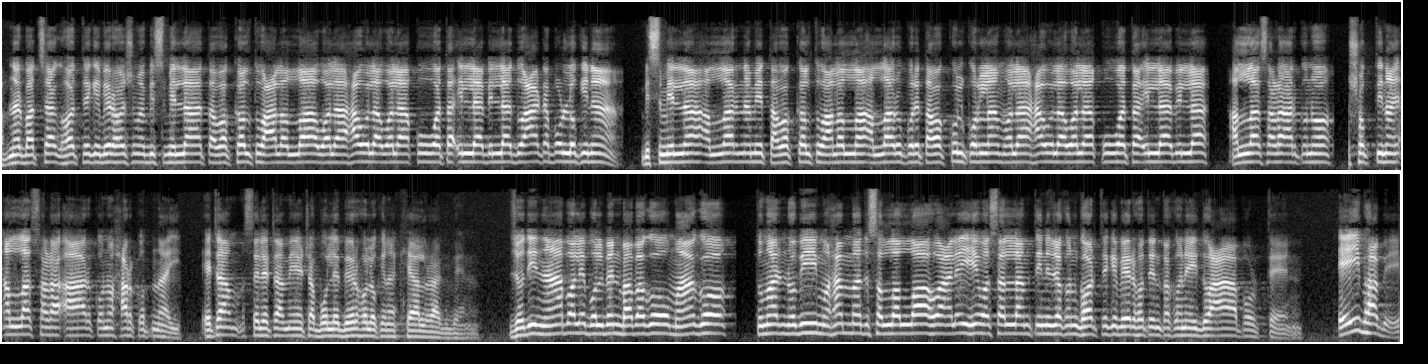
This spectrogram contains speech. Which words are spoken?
আপনার বাচ্চা ঘর থেকে বের হওয়ার সময় বিসমিল্লাহ তাওয়াক্কাল তু আল্লাহ ওয়ালা হাওলা ওয়ালা কুওয়াতা ইল্লা বিল্লাহ, দোয়াটা পড়ল কিনা? বিসমিল্লাহ, আল্লাহর নামে তাওয়াক্কাল তু আল্লাহ আল্লাহর উপরে তাওয়াক্কুল করলাম, ওয়ালা হাওলা ওয়ালা কুওয়াতা ইল্লা বিল্লাহ। আল্লাহ ছাড়া আর কোনো শক্তি নাই, আল্লাহ ছাড়া আর কোনো হারকত নাই। এটা ছেলেটা, মেয়েটা বলে বের হলো কিনা খেয়াল রাখবেন। যদি না বলে, বলবেন, বাবা গো, মা গো তোমার নবী মোহাম্মদ সাল্লাহ আলহি ওয়াসাল্লাম, তিনি যখন ঘর থেকে বের হতেন, তখন এই দোয়া পড়তেন। এইভাবে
